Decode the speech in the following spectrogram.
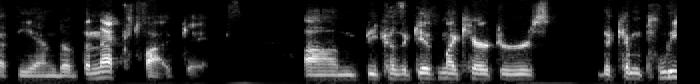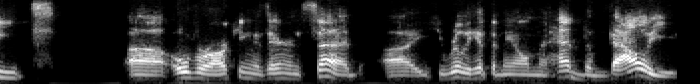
at the end of the next five games. Um, because it gives my characters the complete uh, overarching, as Aaron said, uh, he really hit the nail on the head. The value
